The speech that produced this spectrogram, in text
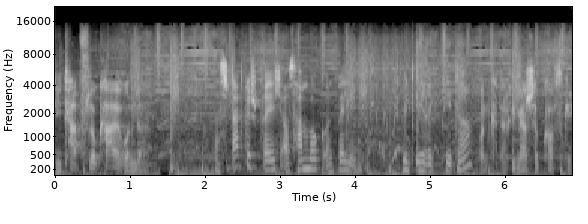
Die Taz Lokalrunde. Das Stadtgespräch aus Hamburg und Berlin. Mit Erik Peter und Katharina Schipkowski.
